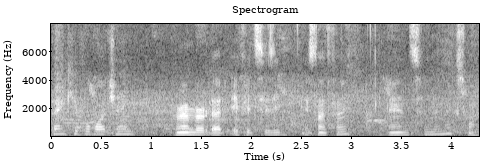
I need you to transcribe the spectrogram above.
Thank you for watching. Remember that if it's easy, it's not funny. And see you in the next one.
